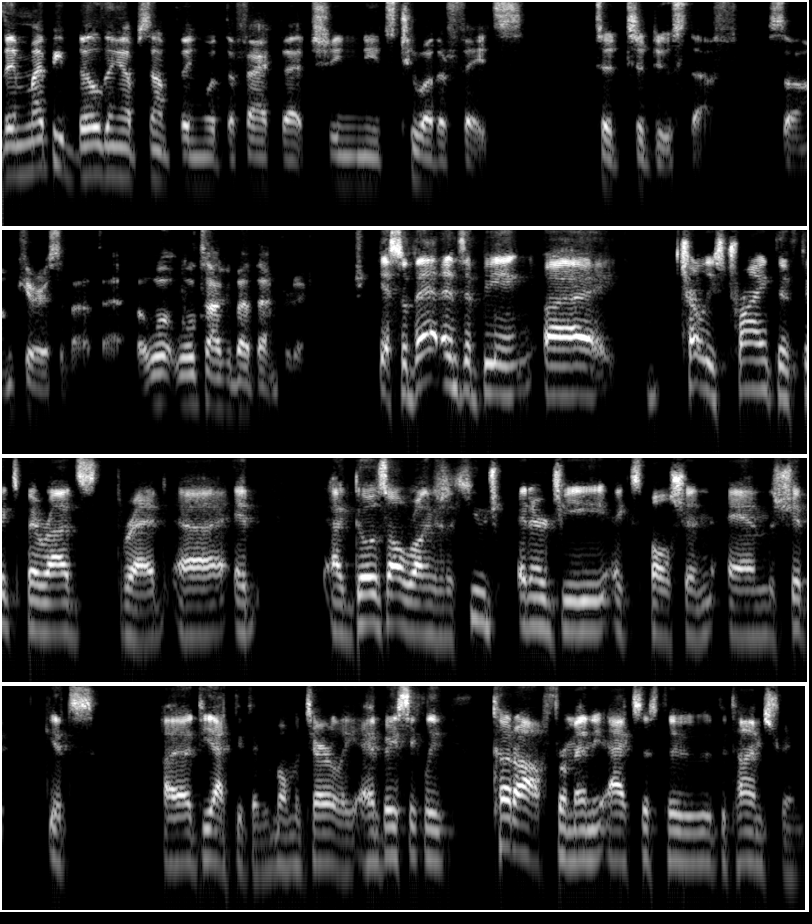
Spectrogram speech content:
they might be building up something with the fact that she needs two other fates to to do stuff. So I'm curious about that, but we'll we'll talk about that in prediction. Yeah, so that ends up being uh, Charlie's trying to fix Behrad's thread. Uh, it uh, goes all wrong. There's a huge energy expulsion, and the ship gets uh, deactivated momentarily and basically cut off from any access to the time stream.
